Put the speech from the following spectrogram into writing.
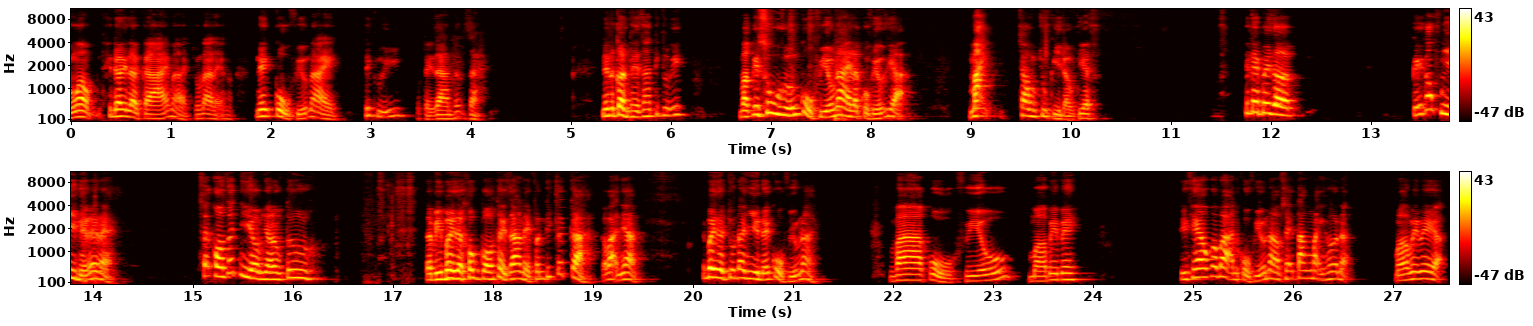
đúng không? Thì đây là cái mà chúng ta lại nên cổ phiếu này tích lũy một thời gian rất dài. Nên nó cần thời gian tích lũy. Và cái xu hướng cổ phiếu này là cổ phiếu gì ạ? Mạnh trong chu kỳ đầu tiên. Thế nên bây giờ, cái góc nhìn ở đây này, sẽ có rất nhiều nhà đầu tư. Tại vì bây giờ không có thời gian để phân tích tất cả, các bạn nhá. Bây giờ chúng ta nhìn thấy cổ phiếu này và cổ phiếu MBB thì theo các bạn, cổ phiếu nào sẽ tăng mạnh hơn ạ? MBB ạ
